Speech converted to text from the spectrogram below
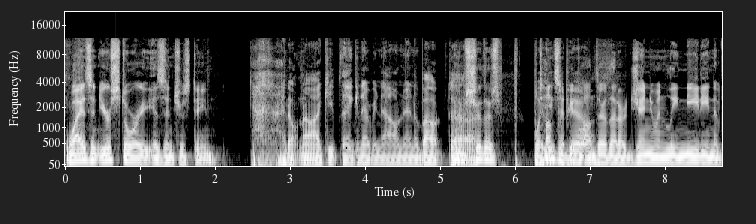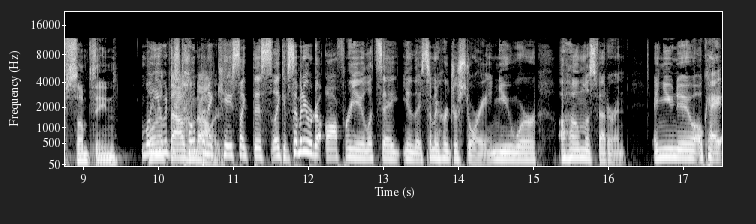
why isn't your story as interesting? I don't know. I keep thinking every now and then about. Uh, And I'm sure there's tons of people do. out there that are genuinely needing of something. Well, you would just hope in a case like this, like if somebody were to offer you, let's say, you know, somebody heard your story and you were a homeless veteran and you knew, okay,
